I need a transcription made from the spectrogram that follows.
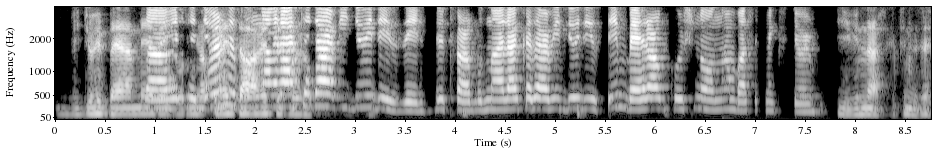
videoyu beğenmeye ve Davet yorum ediyorum yapmaya ve davet bununla ediyorum. alakadar videoyu da izleyin. Lütfen bununla alakadar videoyu da izleyin. Behram Kurşunoğlu'ndan bahsetmek istiyorum. İyi günler hepinize.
